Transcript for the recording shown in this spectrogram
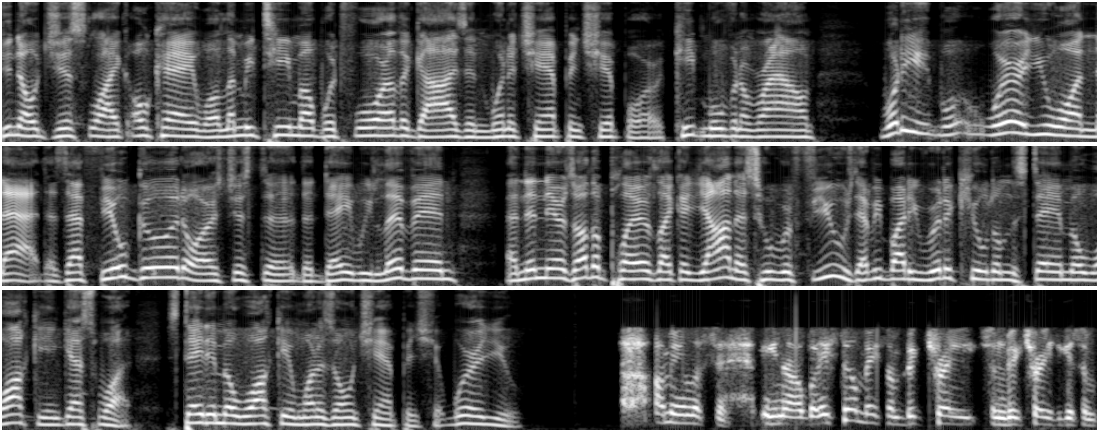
you know, just like, okay, well, let me team up with four other guys and win a championship or keep moving around. What do you, where are you on that? Does that feel good or is just the, the day we live in? And then there's other players like a Giannis who refused. Everybody ridiculed him to stay in Milwaukee, and guess what? Stayed in Milwaukee and won his own championship. Where are you? I mean, listen, you know, but they still made some big trades, some big trades to get some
